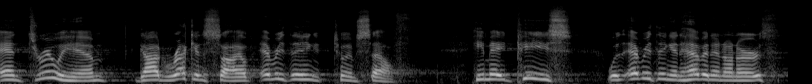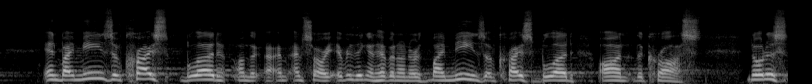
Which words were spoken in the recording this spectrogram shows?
And through him, God reconciled everything to himself. He made peace with everything in heaven and on earth and by means of Christ's blood on the, I'm, I'm, sorry, everything in heaven and on earth, by means of Christ's blood on the cross. Notice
